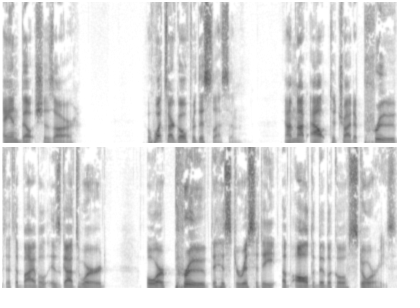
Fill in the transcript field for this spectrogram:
and Belshazzar. What's our goal for this lesson? I'm not out to try to prove that the Bible is God's Word or prove the historicity of all the biblical stories.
